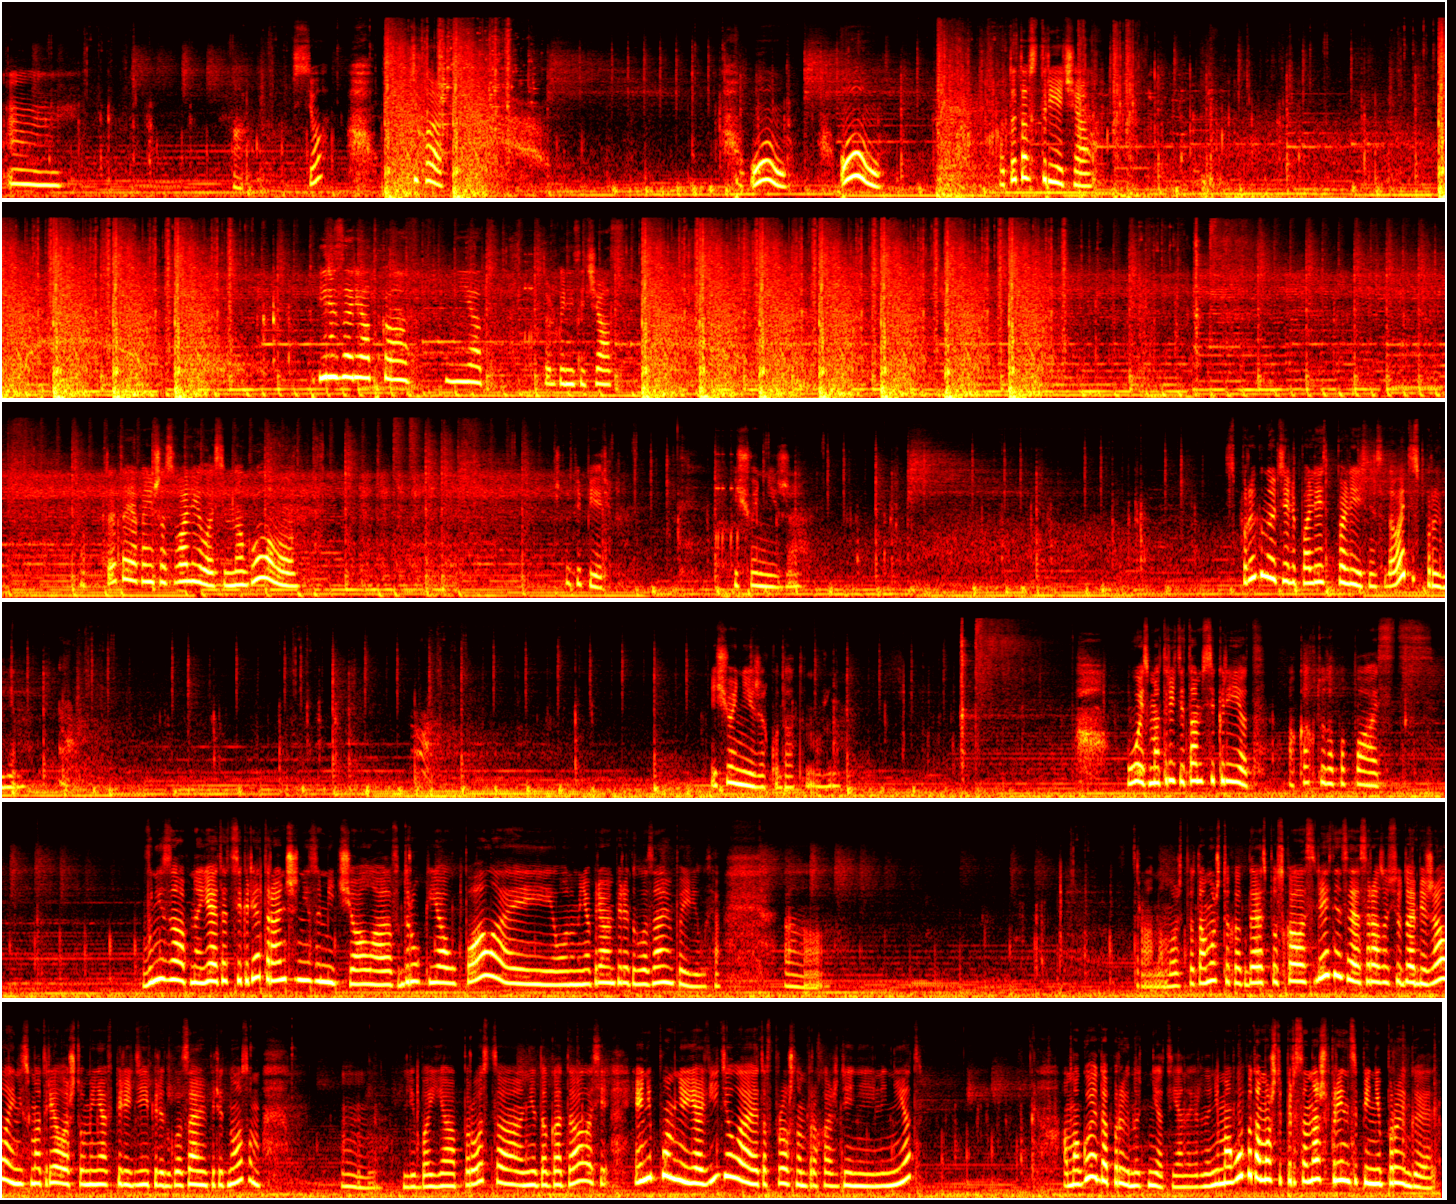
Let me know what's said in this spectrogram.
А, все? Тихо. Оу, оу. Вот эта встреча. Перезарядка. Нет, только не сейчас. Это я, конечно, свалилась им на голову. Что теперь? Еще ниже. Спрыгнуть или полезть по лестнице? Давайте спрыгнем. Еще ниже куда-то нужно. Ой, смотрите, там секрет. А как туда попасть? Внезапно я этот секрет раньше не замечала, а вдруг я упала, и он у меня прямо перед глазами появился. А... Странно, может потому что когда я спускалась с лестницы, я сразу сюда бежала и не смотрела, что у меня впереди, перед глазами, перед носом. Либо я просто не догадалась. Я не помню, я видела это в прошлом прохождении или нет. А могу я допрыгнуть? Нет, я, наверное, не могу, потому что персонаж в принципе не прыгает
